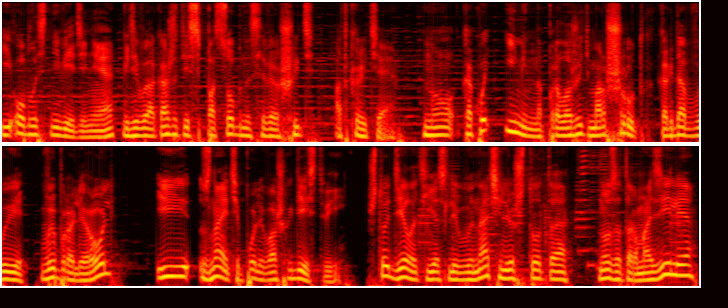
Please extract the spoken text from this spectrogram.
и область неведения, где вы окажетесь способны совершить открытие. Но какой именно проложить маршрут, когда вы выбрали роль и знаете поле ваших действий? Что делать, если вы начали что-то, но затормозили,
